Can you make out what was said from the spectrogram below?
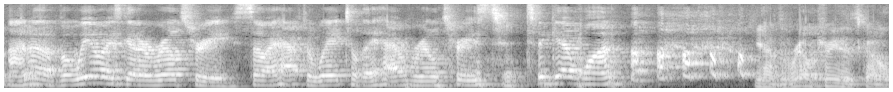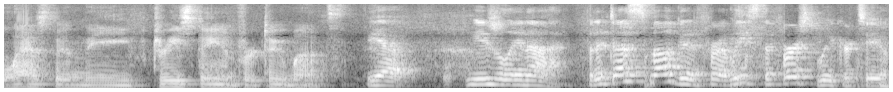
But, I know, uh, but we always get a real tree, so I have to wait till they have real trees to, to get one. yeah, the real tree that's going to last in the tree stand for two months. Yeah, usually not. But it does smell good for at least the first week or two.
